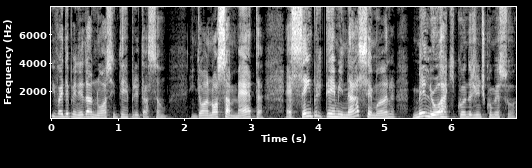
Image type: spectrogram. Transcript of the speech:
e vai depender da nossa interpretação. Então a nossa meta é sempre terminar a semana melhor que quando a gente começou.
